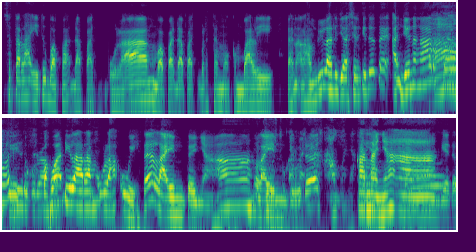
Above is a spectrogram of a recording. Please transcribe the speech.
Setelah itu Bapak dapat pulang, Bapak dapat bertemu kembali. Dan alhamdulillah dijelasin gitu teh anjeunna ah ngartos gitu. gitu kudu bahwa dilarang ulah uih teh lain teh nyaah, lain judes karenanya ah gitu.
